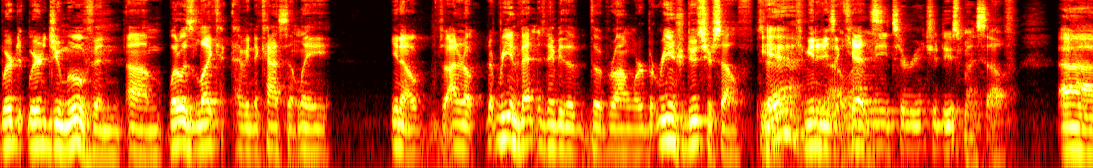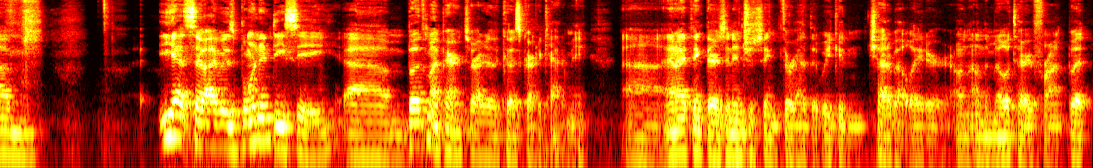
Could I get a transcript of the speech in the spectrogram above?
where did, where did you move and um, what was it like having to constantly, you know, I don't know, reinvent is maybe the, the wrong word, but reintroduce yourself to yeah, communities yeah, of kids. Me to reintroduce myself. Um, yeah, so I was born in DC. Um, both my parents are out of the Coast Guard Academy. Uh, and I think there's an interesting thread that we can chat about later on, on the military front. But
